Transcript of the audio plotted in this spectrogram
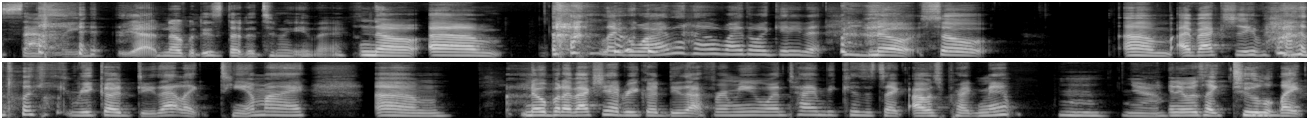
Sadly. yeah, nobody's done it to me either. no, um, like why the hell am I the one getting it? No, so um, I've actually had like Rico do that, like TMI. Um, no, but I've actually had Rico do that for me one time because it's like I was pregnant Mm, yeah. and it was like too Mhm. like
